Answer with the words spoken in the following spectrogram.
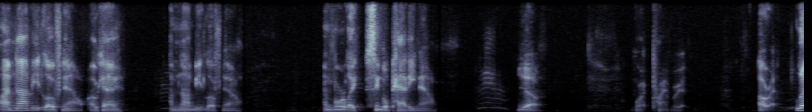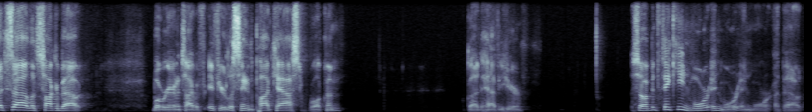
I'm not meatloaf now. Okay. I'm not meatloaf now. I'm more like single patty now. Yeah. More like prime rib. All right. Let's uh let's talk about what we're going to talk about. If you're listening to the podcast, welcome. Glad to have you here. So I've been thinking more and more and more about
